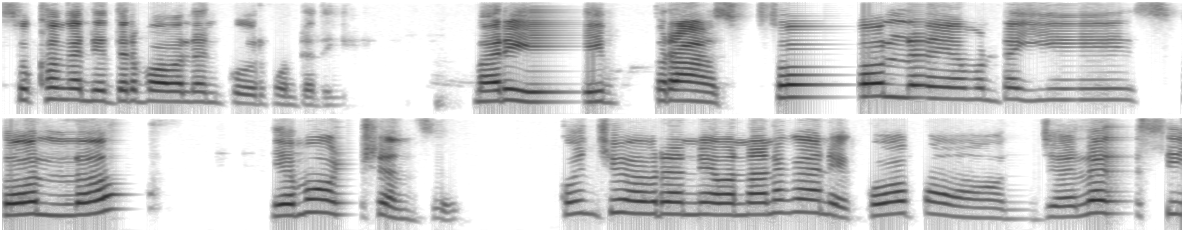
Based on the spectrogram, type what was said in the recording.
సుఖంగా నిద్రపోవాలని కోరుకుంటది. మరి ప్రా సోల్లో ఏముంటాయి? సోల్లో ఎమోషన్స్ కొంచెం ఎవరన్నా ఏమన్నా అనగానే కోపం జలసి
